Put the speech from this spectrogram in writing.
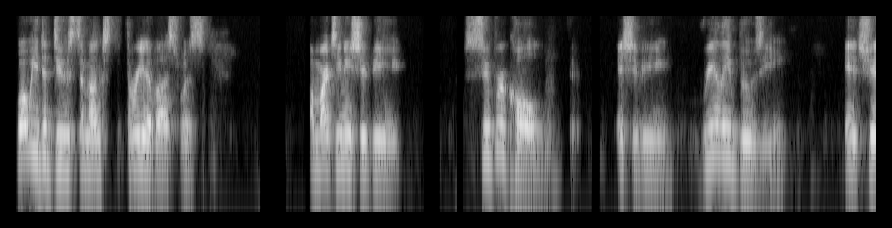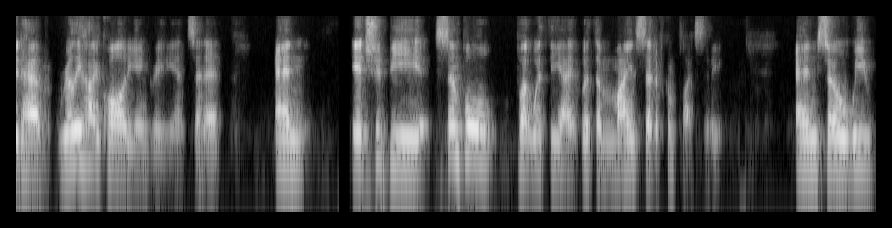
what we deduced amongst the three of us was a martini should be super cold, it should be really boozy, it should have really high quality ingredients in it, and it should be simple but with the with the mindset of complexity. And so we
